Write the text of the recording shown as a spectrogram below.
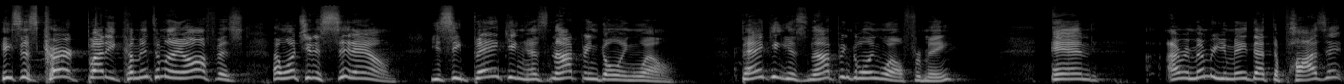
he says, Kirk, buddy, come into my office. I want you to sit down. You see, banking has not been going well. Banking has not been going well for me. And I remember you made that deposit,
